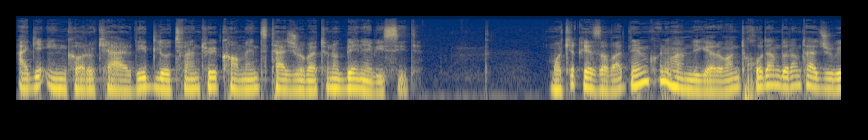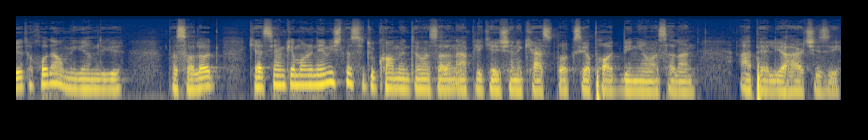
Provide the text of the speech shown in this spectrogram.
اگه این کارو کردید لطفا توی کامنت تجربتون رو بنویسید. ما که قضاوت نمی کنیم هم دیگه رو. من خودم دارم تجربیات خودم میگم دیگه. پس حالا کسی هم که ما رو نمی‌شناسه تو کامنت مثلا اپلیکیشن Castbox یا Podbean یا مثلا اپل یا هر چیزی.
